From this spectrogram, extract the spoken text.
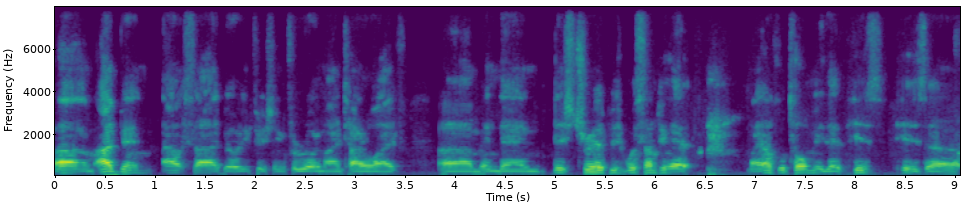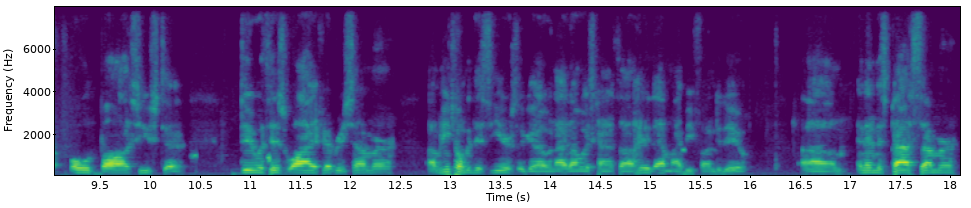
um, I've been outside boating fishing for really my entire life, um, and then this trip was something that my uncle told me that his his uh, old boss used to do with his wife every summer. Um, he told me this years ago, and I'd always kind of thought, hey, that might be fun to do. Um, and then this past summer,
